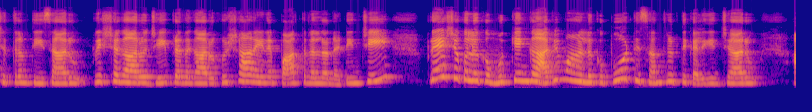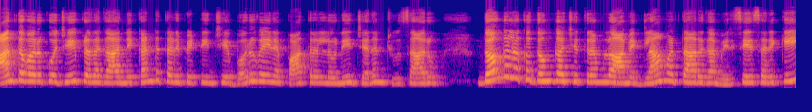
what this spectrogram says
చిత్రం తీశారు. త్రిష గారు జయప్రద గారు హుషారైన పాత్రల్లో నటించి ప్రేక్షకులకు ముఖ్యంగా అభిమానులకు పూర్తి సంతృప్తి కలిగించారు. అంతవరకు జయప్రద గారిని కంటతడి పెట్టించే బరువైన పాత్రల్లోనే జనం చూశారు. దొంగలకు దొంగ చిత్రంలో ఆమె గ్లామర్ తారగా మెరిసేసరికి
